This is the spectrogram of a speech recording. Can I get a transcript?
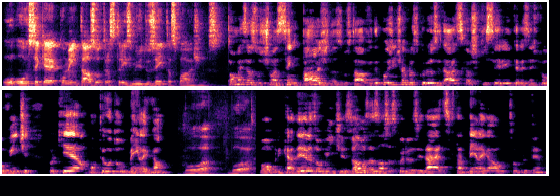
Ou, ou, você quer comentar as outras 3.200 páginas? Só mais as últimas 100 páginas, Gustavo, e depois a gente vai para as curiosidades, que eu acho que seria interessante para o ouvinte, porque é um conteúdo bem legal. Boa, boa. Bom, brincadeiras, ouvintes, vamos às nossas curiosidades, que está bem legal sobre o tema.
